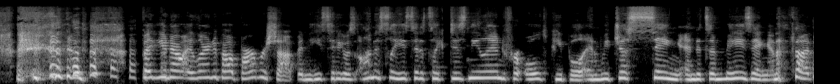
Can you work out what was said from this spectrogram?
but, you know, I learned about barbershop and he said, he goes, honestly, he said, it's like Disneyland for old people and we just sing and it's amazing. And I thought,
